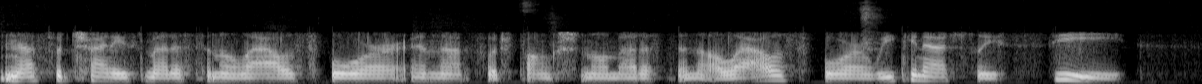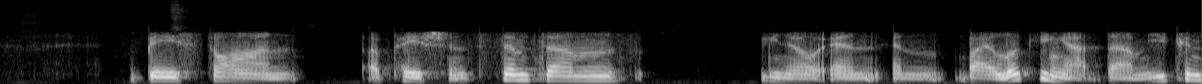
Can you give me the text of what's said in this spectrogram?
And that's what Chinese medicine allows for, and that's what functional medicine allows for. We can actually see, based on a patient's symptoms, you know, and, and by looking at them, you can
